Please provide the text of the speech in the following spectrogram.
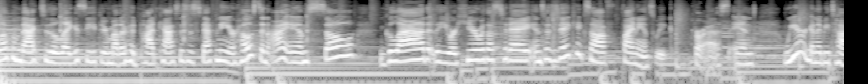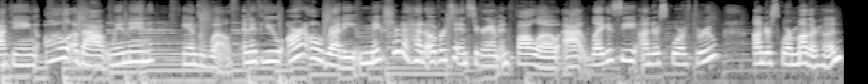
Welcome back to the Legacy Through Motherhood podcast. This is Stephanie, your host, and I am so glad that you are here with us today. And so today kicks off Finance Week for us, and we are going to be talking all about women and wealth. And if you aren't already, make sure to head over to Instagram and follow at legacy underscore through underscore motherhood.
